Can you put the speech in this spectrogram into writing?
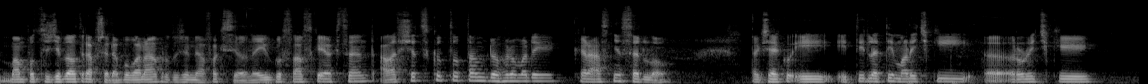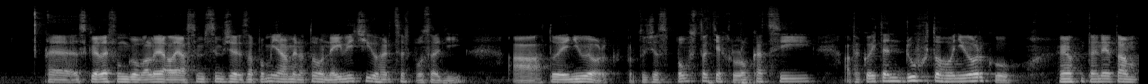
mám pocit, že byla teda předabovaná, protože měla fakt silný jugoslávský akcent, ale všecko to tam dohromady krásně sedlo. Takže jako i, i tyhle ty maličký rodičky uh, skvěle fungovaly, ale já si myslím, že zapomínáme na toho největšího herce v pozadí a to je New York, protože spousta těch lokací a takový ten duch toho New Yorku, jo, ten je tam,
